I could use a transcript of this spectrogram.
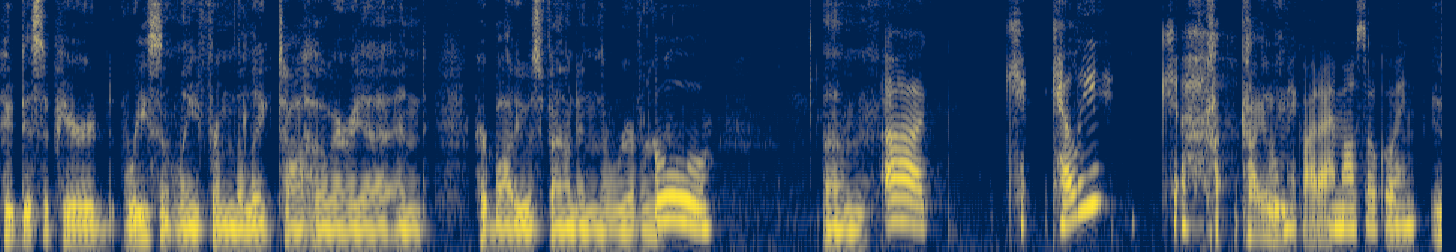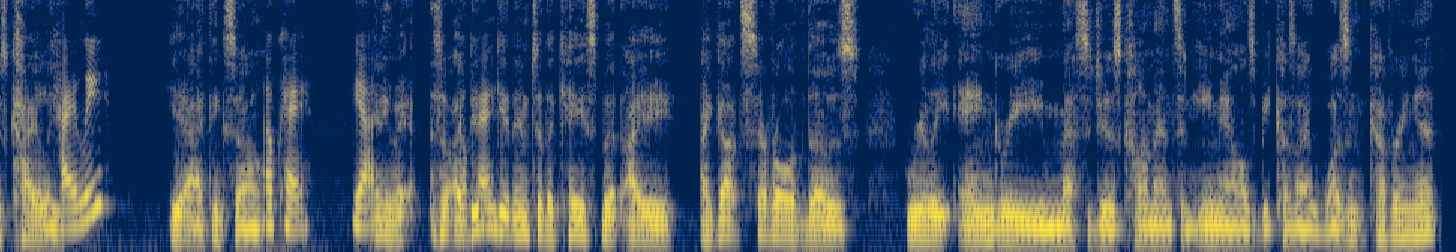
who disappeared recently from the Lake Tahoe area, and her body was found in the river? Oh, Um, uh, Ke- Kelly? Ke- Kylie. Oh my God. I'm also going. It was Kylie. Kylie? Yeah, I think so. Okay. Yeah. Anyway, so I Okay. didn't get into the case, but I I got several of those really angry messages, comments, and emails because I wasn't covering it,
